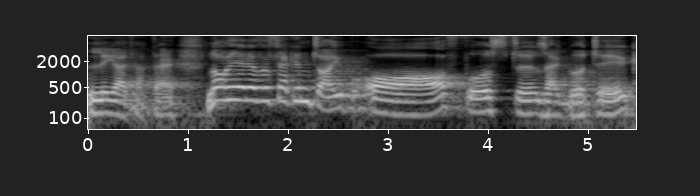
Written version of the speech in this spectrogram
लिया जाता है। No here is a second type of post zygotic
